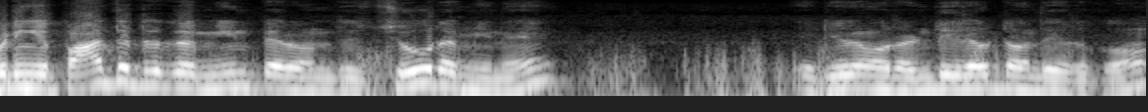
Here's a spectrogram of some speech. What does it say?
இப்போ நீங்கள் பார்த்துட்டு இருக்கிற மீன் பேர் வந்து சூரை மீன் எப்படியும் ஒரு ரெண்டு கிலோட்ட வந்து இருக்கும்.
